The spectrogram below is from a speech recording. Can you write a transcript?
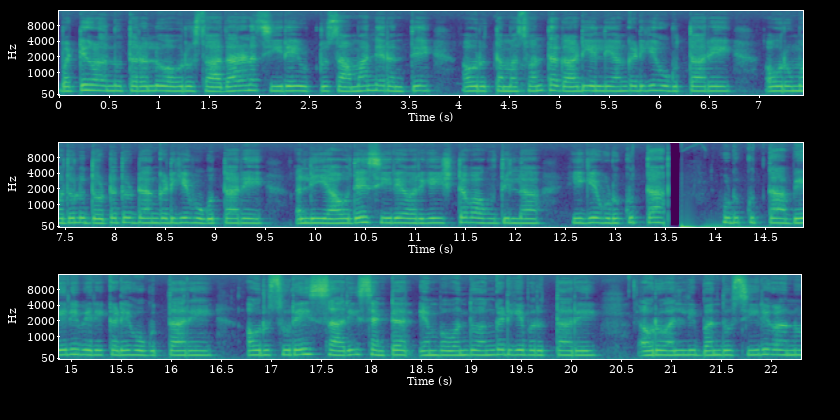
ಬಟ್ಟೆಗಳನ್ನು ತರಲು ಅವರು ಸಾಧಾರಣ ಸೀರೆಯುಟ್ಟು ಸಾಮಾನ್ಯರಂತೆ ಅವರು ತಮ್ಮ ಸ್ವಂತ ಗಾಡಿಯಲ್ಲಿ ಅಂಗಡಿಗೆ ಹೋಗುತ್ತಾರೆ. ಅವರು ಮೊದಲು ದೊಡ್ಡ ದೊಡ್ಡ ಅಂಗಡಿಗೆ ಹೋಗುತ್ತಾರೆ. ಅಲ್ಲಿ ಯಾವುದೇ ಸೀರೆ ಅವರಿಗೆ ಇಷ್ಟವಾಗುವುದಿಲ್ಲ. ಹೀಗೆ ಹುಡುಕುತ್ತಾ ಹುಡುಕುತ್ತಾ ಬೇರೆ ಬೇರೆ ಕಡೆ ಹೋಗುತ್ತಾರೆ. ಅವರು ಸುರೇಶ್ ಸಾರಿ ಸೆಂಟರ್ ಎಂಬ ಒಂದು ಅಂಗಡಿಗೆ ಬರುತ್ತಾರೆ. ಅವರು ಅಲ್ಲಿ ಬಂದು ಸೀರೆಗಳನ್ನು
